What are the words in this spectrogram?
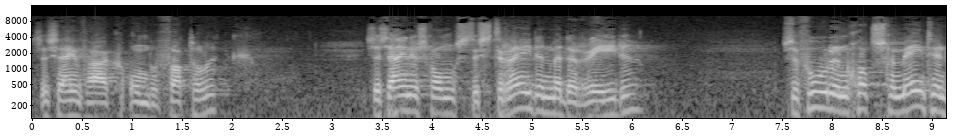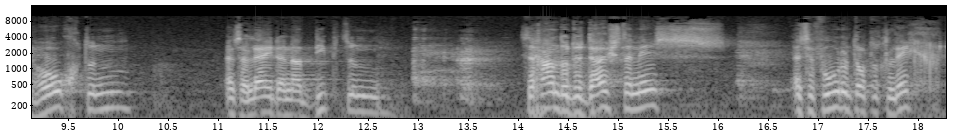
ze zijn vaak onbevattelijk. Ze zijn er soms te strijden met de reden ze voeren Gods gemeente in hoogten en ze leiden naar diepten. Ze gaan door de duisternis en ze voeren tot het licht.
